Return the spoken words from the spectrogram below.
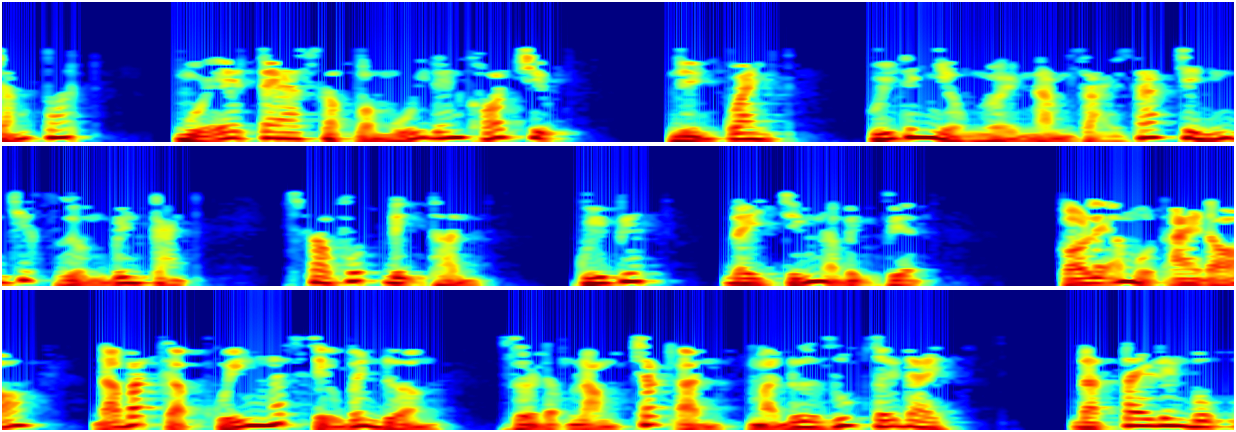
trắng toát, mùi ete sập vào mũi đến khó chịu. Nhìn quanh, Quý thấy nhiều người nằm rải rác trên những chiếc giường bên cạnh. Sau phút định thần, Quý biết đây chính là bệnh viện. Có lẽ một ai đó đã bắt gặp Quý ngất xỉu bên đường, rồi động lòng chắc ẩn mà đưa giúp tới đây. Đặt tay lên bụng,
